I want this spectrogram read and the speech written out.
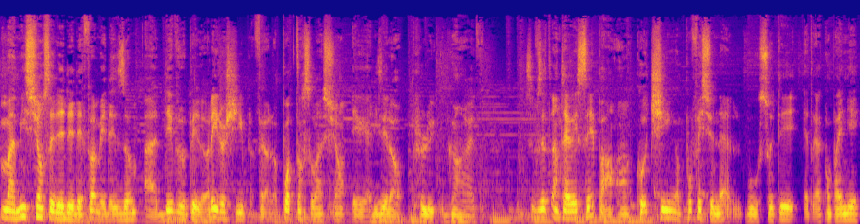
Ma mission, c'est d'aider des femmes et des hommes à développer leur leadership, faire leur propre transformation et réaliser leurs plus grands rêves. Si vous êtes intéressé par un coaching professionnel, vous souhaitez être accompagné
